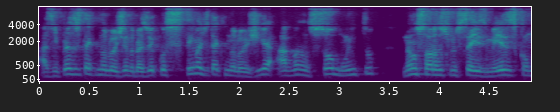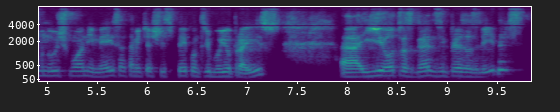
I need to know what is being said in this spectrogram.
as empresas de tecnologia no Brasil, o ecossistema de tecnologia avançou muito, não só nos últimos seis meses, como no último ano e meio, certamente a XP contribuiu para isso, uh, e outras grandes empresas líderes,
